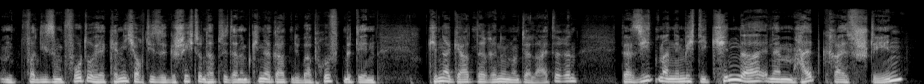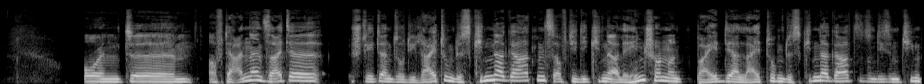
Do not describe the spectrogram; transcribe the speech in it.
und von diesem Foto her kenne ich auch diese Geschichte und habe sie dann im Kindergarten überprüft mit den Kindergärtnerinnen und der Leiterin. Da sieht man nämlich die Kinder in einem Halbkreis stehen und äh, auf der anderen Seite steht dann so die Leitung des Kindergartens, auf die die Kinder alle hinschauen und bei der Leitung des Kindergartens und diesem Team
